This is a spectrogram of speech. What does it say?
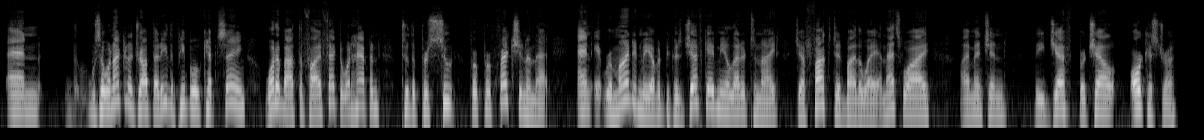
And so we're not going to drop that either. People kept saying, what about the five factor? What happened to the pursuit for perfection in that? And it reminded me of it because Jeff gave me a letter tonight. Jeff Fox did, by the way, and that's why I mentioned the Jeff Burchell Orchestra,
